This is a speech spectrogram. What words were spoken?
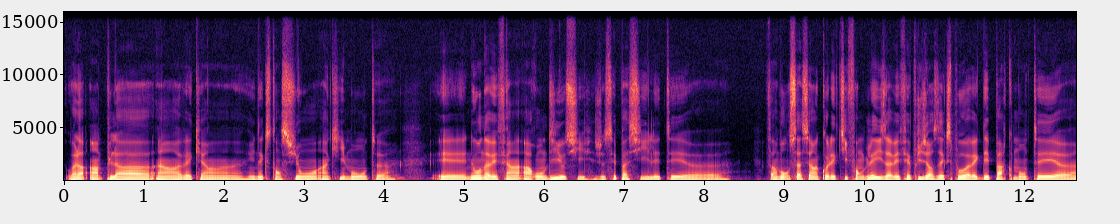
voilà, un plat, un avec un- une extension, un qui monte. Et nous, on avait fait un arrondi aussi. Je sais pas s'il était. Enfin bon, ça, c'est un collectif anglais. Ils avaient fait plusieurs expos avec des parcs montés euh,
